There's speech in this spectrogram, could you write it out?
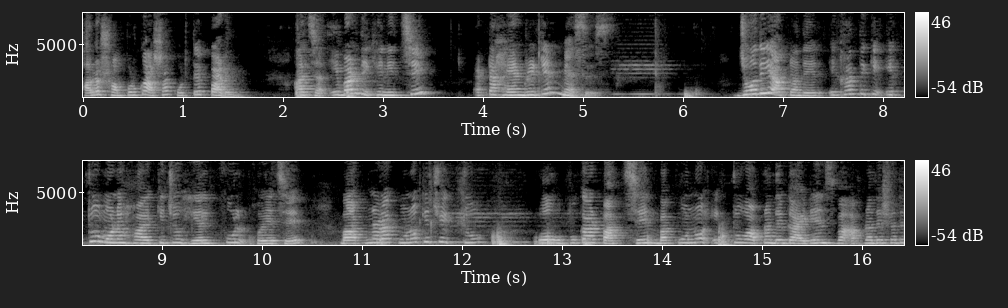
ভালো সম্পর্ক আশা করতে পারেন। আচ্ছা এবার দেখে নিচ্ছি একটা হ্যান্ড রিটেন মেসেজ যদি আপনাদের এখান থেকে একটু মনে হয় কিছু হেল্পফুল হয়েছে বা আপনারা কোনো কিছু একটু ও উপকার পাচ্ছেন বা কোনো একটু আপনাদের গাইডেন্স বা আপনাদের সাথে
